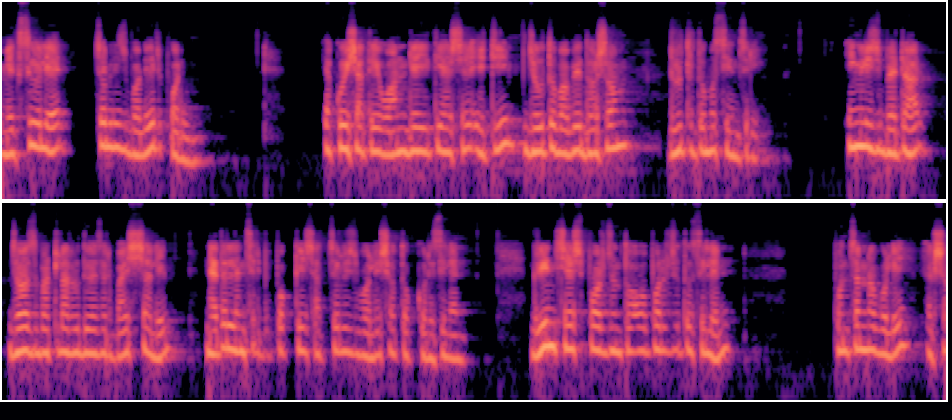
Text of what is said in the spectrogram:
ম্যাক্সওয়েলের চল্লিশ বলের পরেও একই সাথে ওয়ানডে ইতিহাসে এটি যৌথভাবে দশম দ্রুততম সেঞ্চুরি। ইংলিশ ব্যাটার জর্জ বাটলারও দু হাজার বাইশ সালে নেদারল্যান্ডসের বিপক্ষে সাতচল্লিশ বলে শতক করেছিলেন। গ্রিন শেষ পর্যন্ত অপরাজিত ছিলেন পঞ্চান্ন বলে একশো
